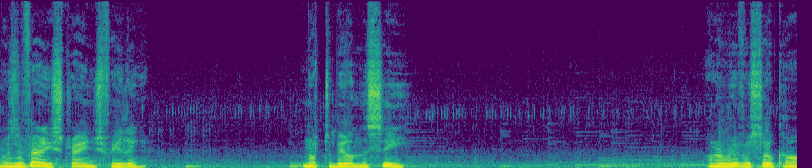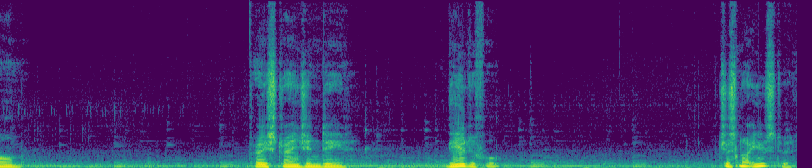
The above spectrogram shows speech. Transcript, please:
It was a very strange feeling not to be on the sea, on a river so calm. Very strange indeed. Beautiful. Just not used to it.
